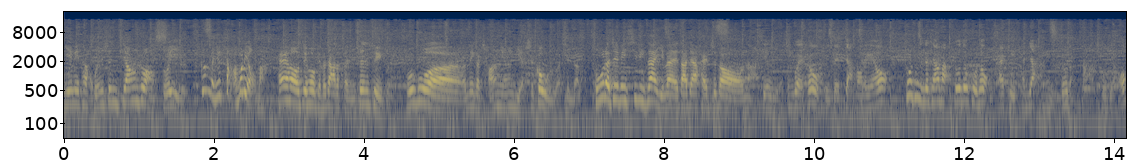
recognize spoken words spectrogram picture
因为他浑身僵状，所以根本就打不了嘛。还好最后给他炸得粉身碎骨，不过那个场景也是够恶心的。了。除了这位西里赞以外，大家还知道哪些恶心怪兽？可以在下方留言哦，说出你的。想法，多多互动，还可以参加每周的。大抽奖哦。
